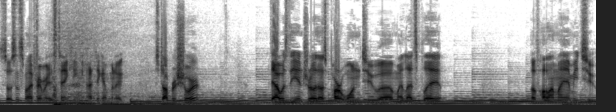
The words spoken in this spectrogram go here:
So since my frame rate is tanking, I think I'm gonna stop her short. That was the intro. That was part one to uh, my Let's Play of Hotline Miami 2.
